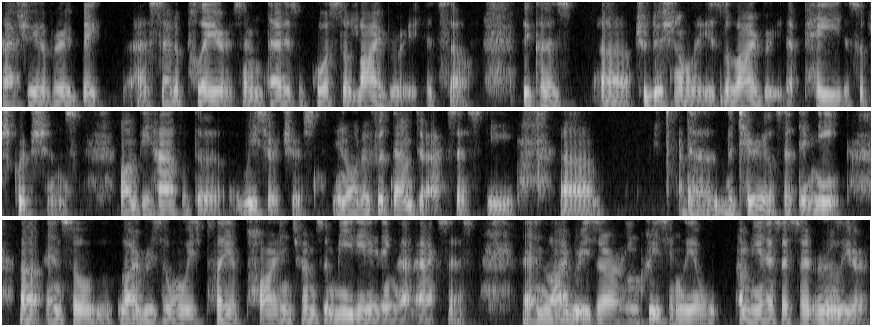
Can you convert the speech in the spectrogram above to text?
actually a very big uh, set of players, and that is of course the library itself, because uh, traditionally is the library that pay the subscriptions on behalf of the researchers in order for them to access the um, the materials that they need. Uh, and so libraries have always played a part in terms of mediating that access. And libraries are increasingly, I mean, as I said earlier,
